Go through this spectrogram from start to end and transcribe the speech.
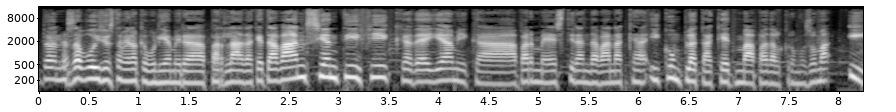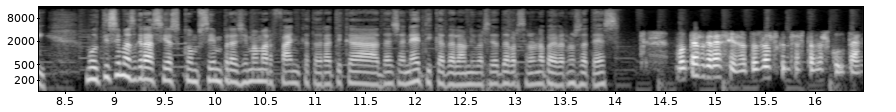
Doncs avui justament el que volíem era parlar d'aquest avanç científic que dèiem i que ha permès tirar endavant i completar aquest mapa del cromosoma I. Moltíssimes gràcies, com sempre, Gemma Marfany, catedràtica de Genètica de la Universitat de Barcelona, per haver-nos atès. Moltes gràcies a tots els que ens estan escoltant.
